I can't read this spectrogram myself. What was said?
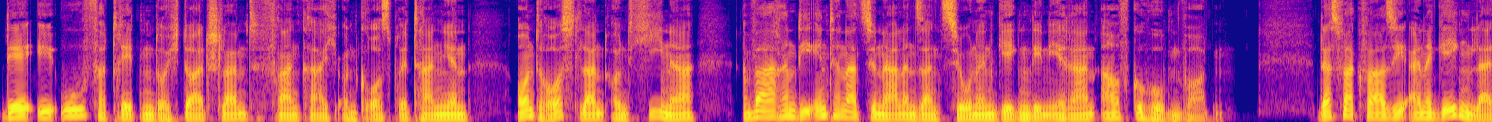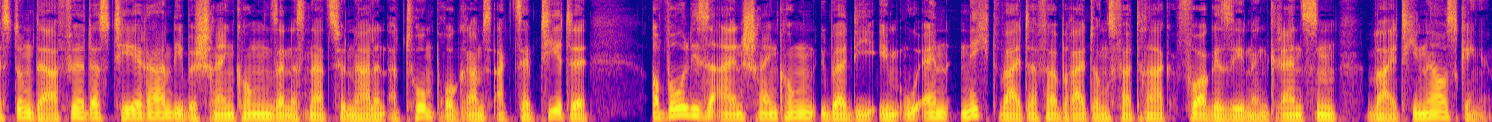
der EU vertreten durch Deutschland, Frankreich und Großbritannien und Russland und China waren die internationalen Sanktionen gegen den Iran aufgehoben worden. Das war quasi eine Gegenleistung dafür, dass Teheran die Beschränkungen seines nationalen Atomprogramms akzeptierte, obwohl diese Einschränkungen über die im UN-Nichtweiterverbreitungsvertrag vorgesehenen Grenzen weit hinausgingen.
